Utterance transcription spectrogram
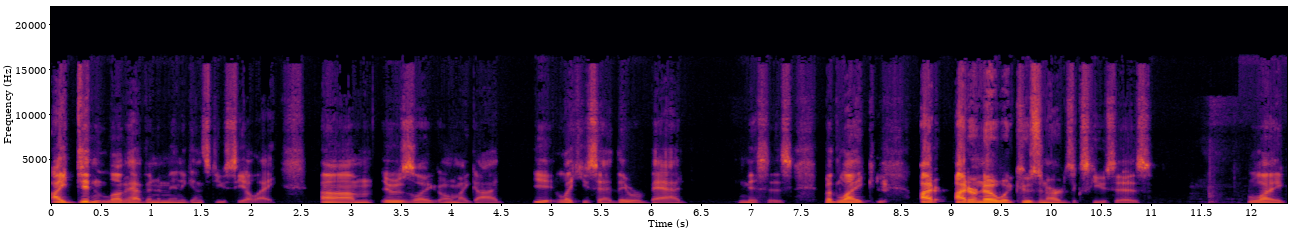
I didn't love having him in against UCLA. Um, it was like, oh my god, like you said, they were bad. misses. But like, I I don't know what Couisnard's excuse is. Like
